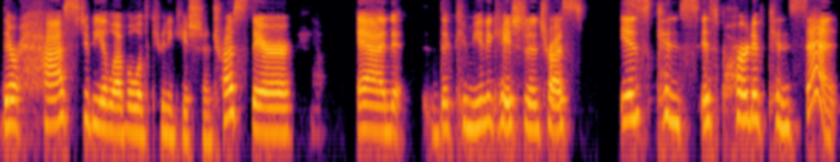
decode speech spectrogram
there has to be a level of communication and trust there. And the communication and trust is cons- is part of consent.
